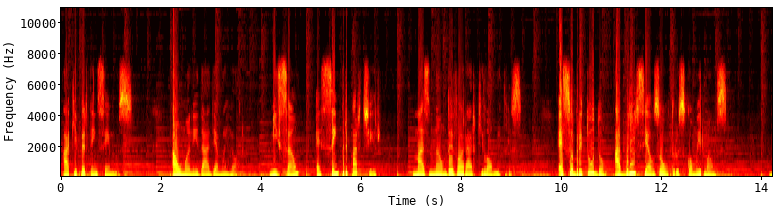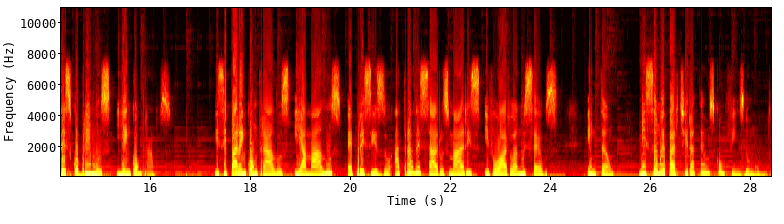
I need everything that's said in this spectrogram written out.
a que pertencemos. A humanidade é maior. Missão é sempre partir mas não devorar quilômetros. É, sobretudo, abrir-se aos outros como irmãos, descobri-los e encontrá-los. E se para encontrá-los e amá-los é preciso atravessar os mares e voar lá nos céus, então missão é partir até os confins do mundo.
